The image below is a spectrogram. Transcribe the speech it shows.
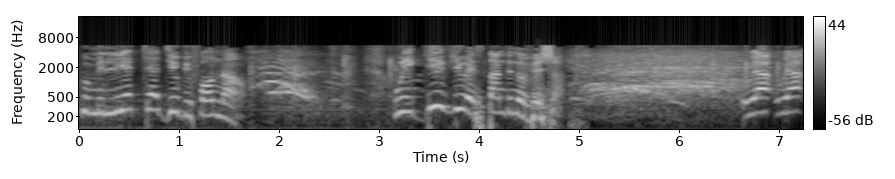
humiliated you before now we give you a standing ovation. We are, we are,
